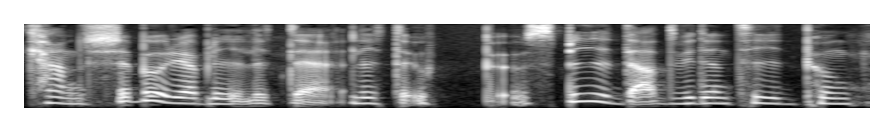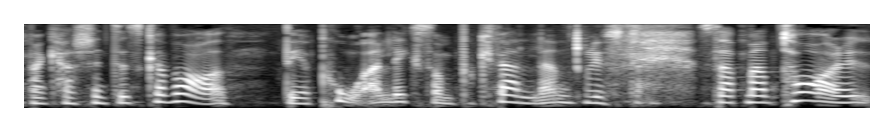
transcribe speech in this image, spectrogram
Kanske börjar bli lite, lite uppspidad vid en tidpunkt man kanske inte ska vara det på, liksom på kvällen. Så att man tar,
